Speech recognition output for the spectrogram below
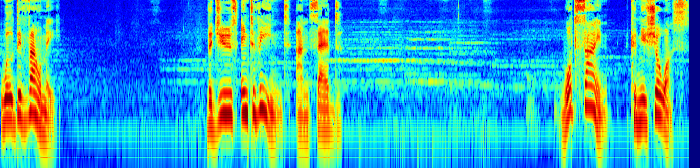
will devour me. The Jews intervened and said, What sign can you show us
